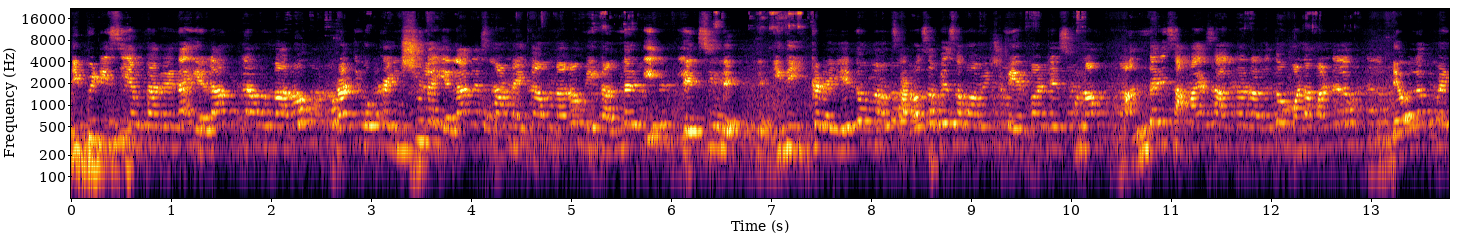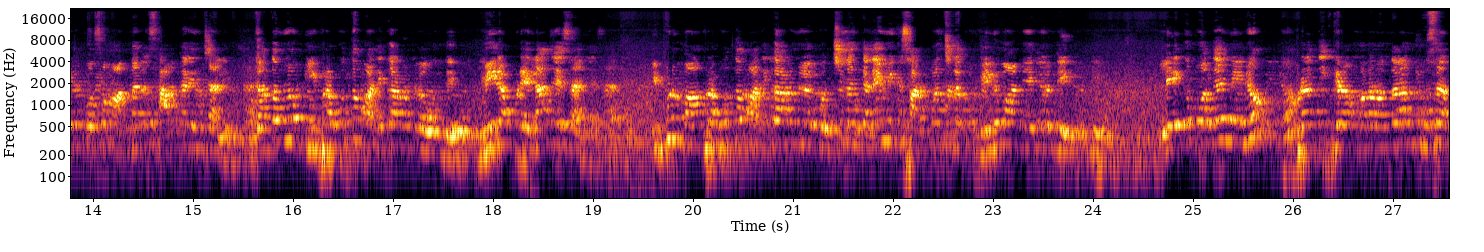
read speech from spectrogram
డిప్యూటీ సీఎం గారైనా ఎలా ఉన్నారో ప్రతి ఒక్క ఇష్యూలో ఎలా రెస్పాండ్ అయితే ఉన్నారో మీకు అందరికీ తెలిసిందే. ఇది ఇక్కడ ఏదో మనం సర్వసభ్య సమావేశం ఏర్పాటు చేసుకున్నాం. అందరి సహాయ సహకారాలతో మన మండలం డెవలప్మెంట్ కోసం అందరూ సహకరించాలి. గతంలో మీ ప్రభుత్వం అధికారంలో ఉంది. మీరు అప్పుడు ఎలా చేశారు? ఇప్పుడు మా ప్రభుత్వం అధికారంలోకి వచ్చినాకనే మీకు సర్పంచ్లకు విలువ అనేది ఉంది. లేకపోతే నేను ప్రతి గ్రామం మనం అందరం చూసాం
